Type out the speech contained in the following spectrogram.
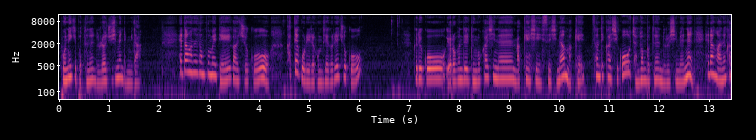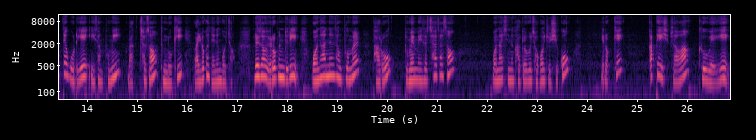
보내기 버튼을 눌러주시면 됩니다. 해당하는 상품에 대해 가지고 카테고리를 검색을 해주고 그리고 여러분들 등록하시는 마켓이 있으시면 마켓 선택하시고 전송 버튼을 누르시면은 해당하는 카테고리에 이 상품이 맞춰서 등록이 완료가 되는 거죠. 그래서 여러분들이 원하는 상품을 바로 도매매에서 찾아서 원하시는 가격을 적어주시고 이렇게 카페24와 그 외에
